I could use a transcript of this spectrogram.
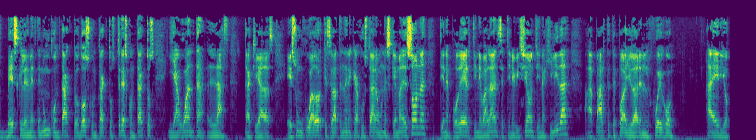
Ves que le meten un contacto, dos contactos, tres contactos y aguanta las tacleadas. Es un jugador que se va a tener que ajustar a un esquema de zona, tiene poder, tiene balance, tiene visión, tiene agilidad, aparte te puede ayudar en el juego aéreo.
